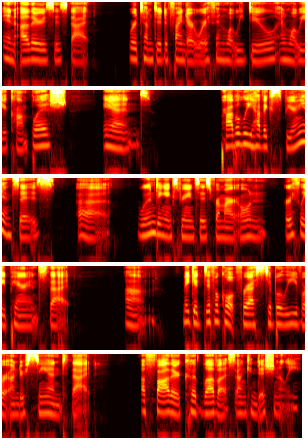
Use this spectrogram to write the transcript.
in others is that we're tempted to find our worth in what we do and what we accomplish, and probably have experiences. Uh, wounding experiences from our own earthly parents that um, make it difficult for us to believe or understand that a father could love us unconditionally.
